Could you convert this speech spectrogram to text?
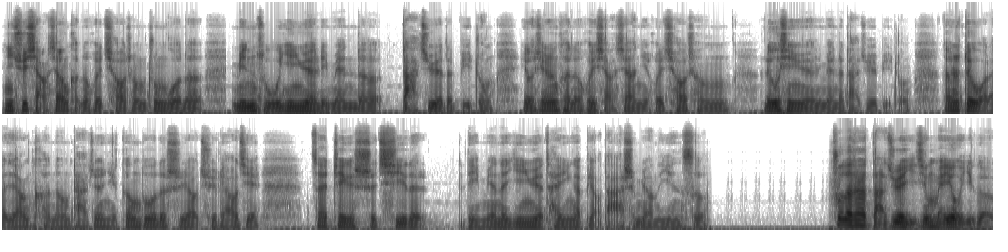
你去想象可能会敲成中国的民族音乐里面的打击乐的比重。有些人可能会想象你会敲成流行音乐里面的打击乐比重。但是对我来讲，可能打击乐你更多的是要去了解，在这个时期的。里面的音乐它应该表达什么样的音色？说到这儿，打击乐已经没有一个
